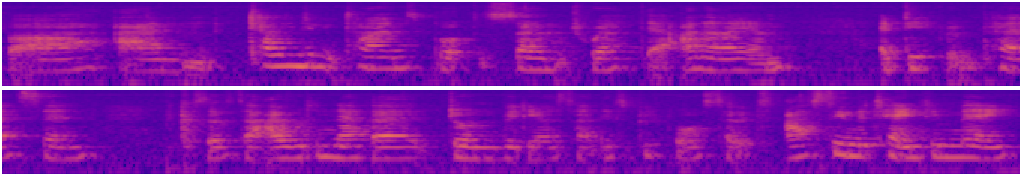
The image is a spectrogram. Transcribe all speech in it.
far, um, challenging at times but so much worth it and I am a different person because of that. I would have never done videos like this before so it's, I've seen the change in me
